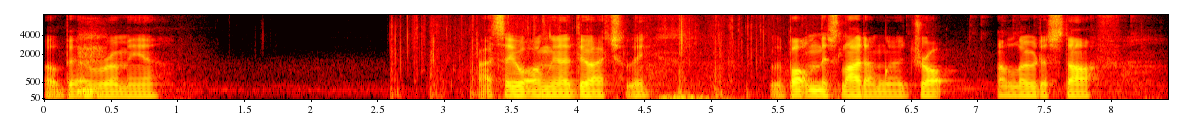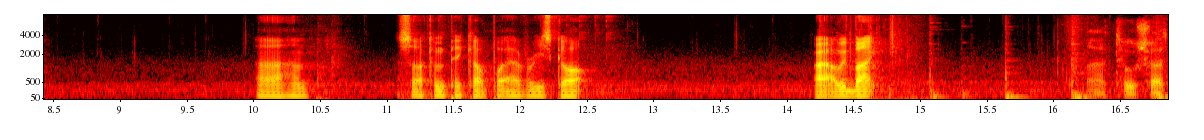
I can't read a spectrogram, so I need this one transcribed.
little bit of room here. I'll tell you what I'm gonna do actually. At the bottom of this ladder I'm gonna drop a load of stuff. Um so I can pick up whatever he's got. Alright, I'll be back. Uh, two shot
